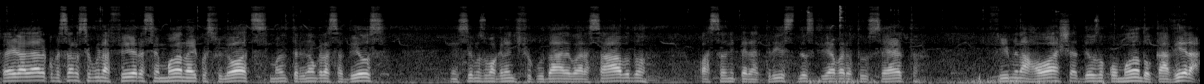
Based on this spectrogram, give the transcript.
Isso aí galera, começando segunda-feira, semana aí com os filhotes, manda treinão, graças a Deus. Vencemos uma grande dificuldade agora sábado, passando Imperatriz, se Deus quiser vai dar tudo certo. Firme na rocha, Deus no comando, caveira!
